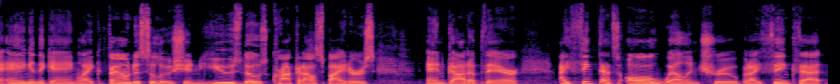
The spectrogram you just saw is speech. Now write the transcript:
Aang and the gang like found a solution, used those crocodile spiders, and got up there. I think that's all well and true, but I think that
